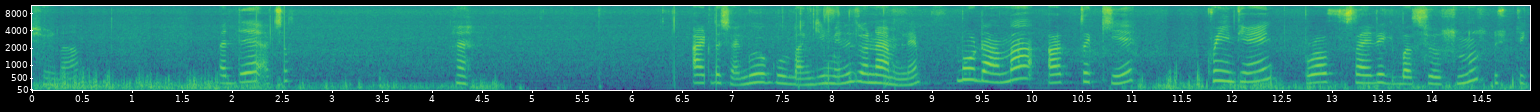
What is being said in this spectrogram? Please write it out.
Şuradan. Hadi açıl. Heh. Arkadaşlar Google'dan girmeniz önemli. Buradan da alttaki Quentin Browser'e basıyorsunuz. Üstteki,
